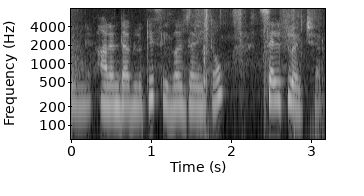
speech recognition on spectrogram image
చూడండి. ఆనంద బ్లూకి సిల్వర్ జరీతో సెల్ఫ్లో ఇచ్చారు.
